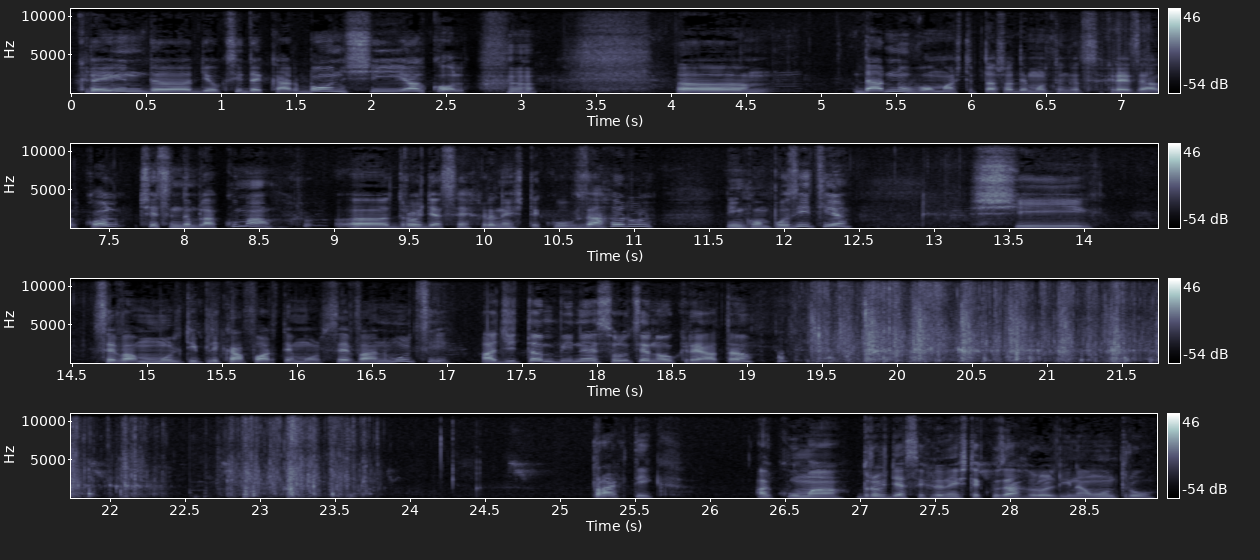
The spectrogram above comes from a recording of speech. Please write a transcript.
creând uh, dioxid de carbon și alcool. Ehm, dar nu vom aștepta așa de mult încât să creeze alcool. Ce se întâmplă acum? Uh, drojdia se hrănește cu zahărul din compoziție și se va multiplica foarte mult, se va înmulți. Agităm bine soluția nou creată. Practic, acum drojdia se hrănește cu zahărul dinăuntru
